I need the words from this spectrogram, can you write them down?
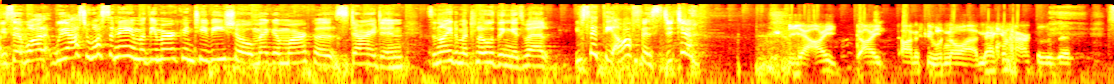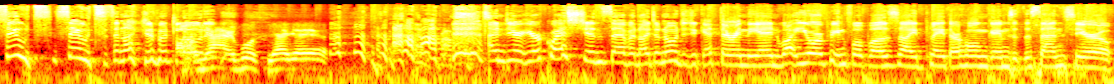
You said what? We asked you what's the name of the American TV show Meghan Markle starred in. It's an item of clothing as well. You said The Office, did you? Yeah, I, I honestly wouldn't know what Meghan Markle was in. Suits, suits. It's an item of Oh, clothing. yeah, it was. Yeah, yeah, yeah. And your your question seven. I don't know. Did you get there in the end? What European football side play their home games at the San Siro?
